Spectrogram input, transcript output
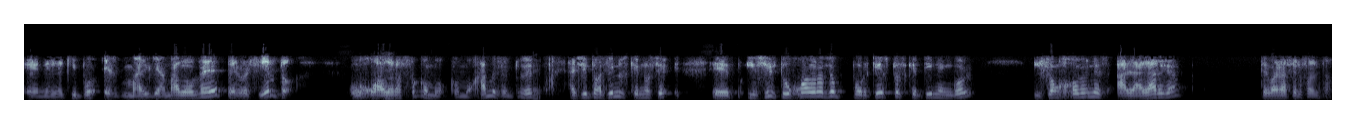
en el equipo es mal llamado B, pero es cierto. Un jugadorazo como, como James. Entonces, hay situaciones que no sé. Eh, insisto, un jugadorazo porque estos que tienen gol y son jóvenes a la larga te van a hacer falta.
